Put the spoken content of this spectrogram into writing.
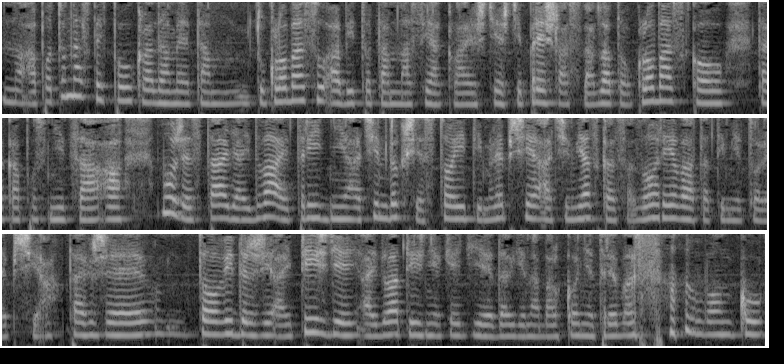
No a potom naspäť poukladáme tam tú klobasu, aby to tam nasiakla ešte, ešte prešla sa za tou klobaskou tá kapusnica a môže stať aj 2, aj 3 dní a čím dlhšie stojí, tým lepšie a čím viackrát sa zohrieva, tým je to lepšia. Takže to vydrží aj týždeň, aj dva týždne, keď je kde na balkóne treba vonku.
